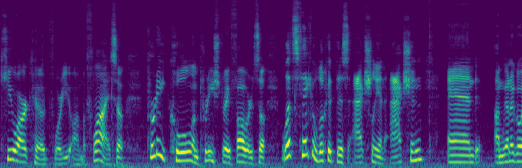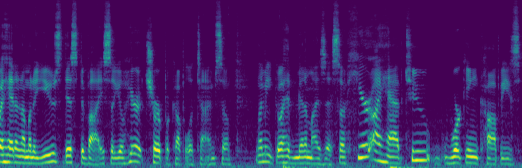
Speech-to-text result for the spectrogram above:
QR code for you on the fly. So pretty cool and pretty straightforward. So let's take a look at this actually in action, and I'm going to go ahead and I'm going to use this device. So you'll hear it chirp a couple of times. So let me go ahead and minimize this. So here I have two working copies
